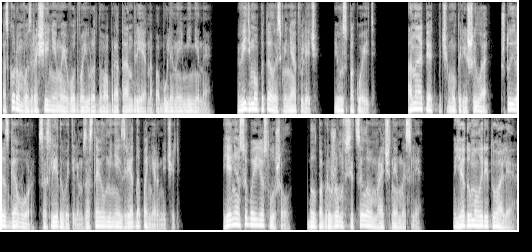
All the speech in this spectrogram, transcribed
о скором возвращении моего двоюродного брата Андрея на побуленные именины. Видимо, пыталась меня отвлечь и успокоить. Она опять почему-то решила, что и разговор со следователем заставил меня изрядно понервничать. Я не особо ее слушал, был погружен всецело в мрачные мысли. Я думал о ритуале.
